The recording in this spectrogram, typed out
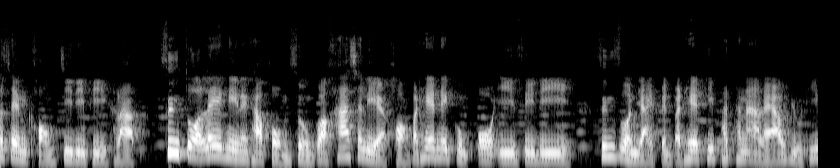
3%ของ GDP ครับ ซึ่งตัวเลขนี้นะครับผมสูงกว่าค่าเฉลี่ยของประเทศในกลุ่ม OECD ซึ่งส่วนใหญ่เป็นประเทศที่พัฒนาแล้วอยู่ที่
